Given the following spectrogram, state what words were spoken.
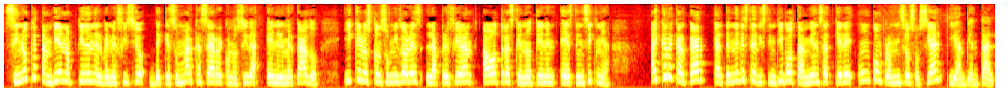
sino que también obtienen el beneficio de que su marca sea reconocida en el mercado y que los consumidores la prefieran a otras que no tienen esta insignia. Hay que recalcar que al tener este distintivo también se adquiere un compromiso social y ambiental.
